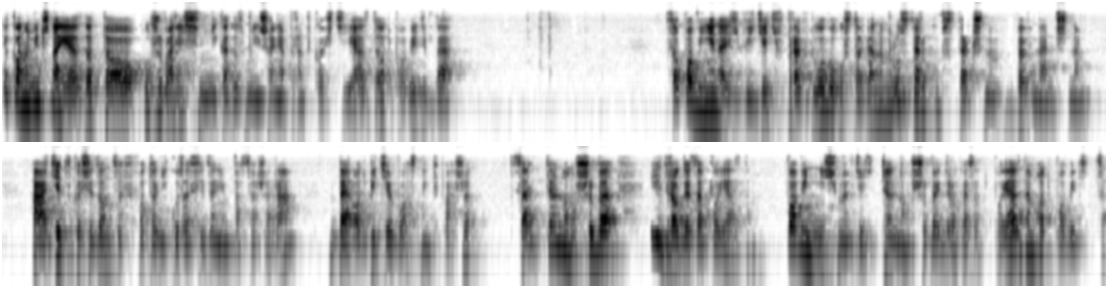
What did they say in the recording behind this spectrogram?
Ekonomiczna jazda to używanie silnika do zmniejszenia prędkości jazdy. Odpowiedź B. Co powinieneś widzieć w prawidłowo ustawionym lusterku wstecznym wewnętrznym? A. Dziecko siedzące w foteliku za siedzeniem pasażera. B. Odbicie własnej twarzy. C. Tylną szybę i drogę za pojazdem. Powinniśmy widzieć tylną szybę i drogę za pojazdem. Odpowiedź C.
